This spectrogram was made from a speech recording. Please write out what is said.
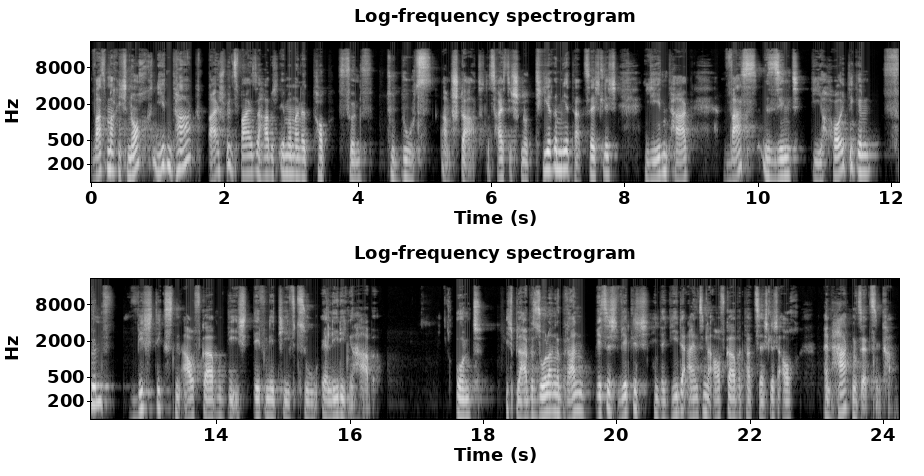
Was mache ich noch jeden Tag? Beispielsweise habe ich immer meine Top 5 To-Dos am Start. Das heißt, ich notiere mir tatsächlich jeden Tag, was sind die heutigen fünf wichtigsten Aufgaben, die ich definitiv zu erledigen habe. Und ich bleibe so lange dran, bis ich wirklich hinter jede einzelne Aufgabe tatsächlich auch einen Haken setzen kann.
